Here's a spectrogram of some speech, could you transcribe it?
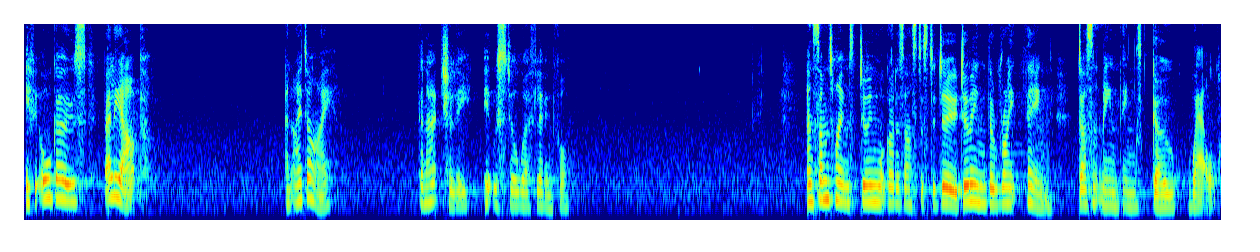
if it all goes belly up and I die, then actually it was still worth living for. And sometimes doing what God has asked us to do, doing the right thing, doesn't mean things go well.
